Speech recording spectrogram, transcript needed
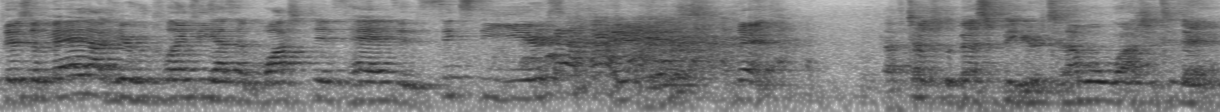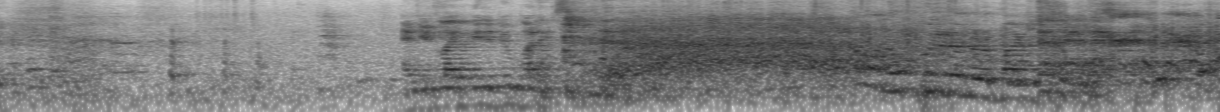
There's a man out here who claims he hasn't washed his hands in 60 years. Here it is. Man, I've touched the best beards, and I won't wash it today. And you'd like me to do what exactly? Oh, don't put it under a microscope.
